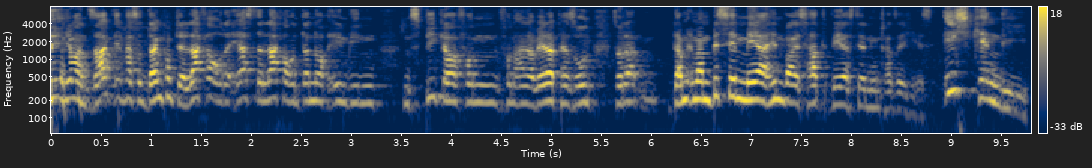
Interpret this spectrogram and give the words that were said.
Jemand sagt etwas und dann kommt der Lacher oder erste Lacher und dann noch irgendwie ein, ein Speaker von, von einer Wählerperson, sondern damit man ein bisschen mehr Hinweis hat, wer es denn nun tatsächlich ist. Ich kenne die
